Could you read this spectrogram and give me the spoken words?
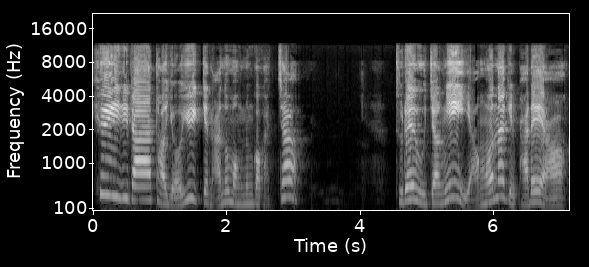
휴일이라 더 여유 있게 나눠 먹는 것 같죠? 둘의 우정이 영원하길 바래요.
